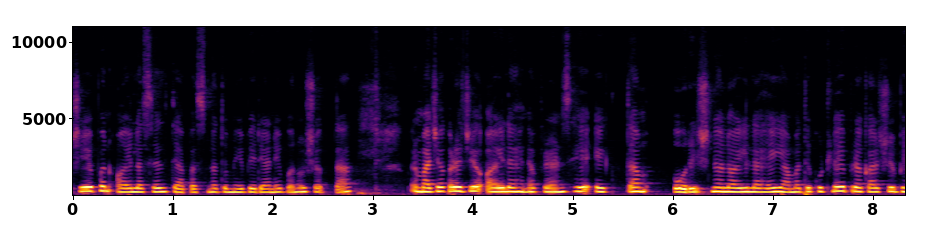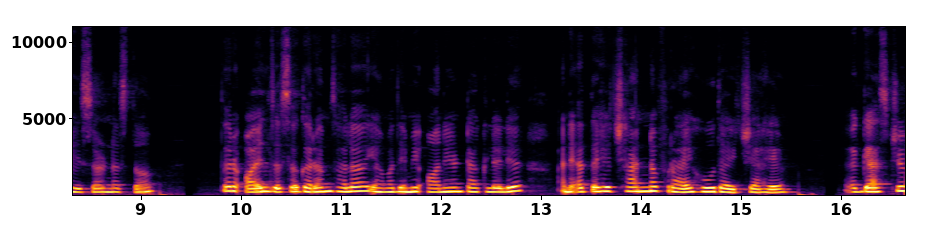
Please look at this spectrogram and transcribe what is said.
जे पण ऑइल असेल त्यापासून तुम्ही बिर्याणी बनवू शकता. पण माझ्याकडे जे ऑइल आहे ना फ्रेंड्स हे एकदम ओरिजिनल ऑइल आहे. यामध्ये कुठल्याही प्रकारचे भेसळ नसतं. तर ऑइल जसं गरम झालं यामध्ये मी ऑनियन टाकलेले आणि आता हे छान फ्राय होऊ द्यायचे आहे. गॅसची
